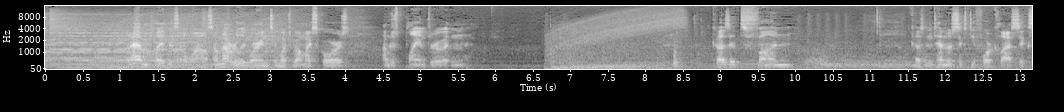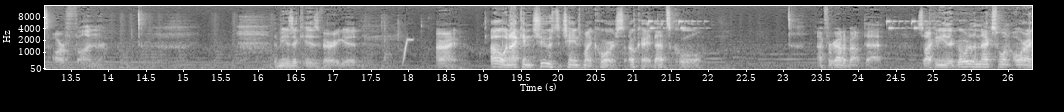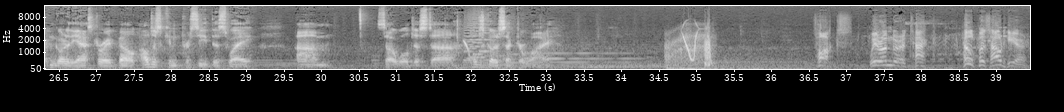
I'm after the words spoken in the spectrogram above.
But I haven't played this in a while, so I'm not really worrying too much about my scores. I'm just playing through it and because it's fun. Because Nintendo 64 classics are fun. The music is very good. Alright. Oh, and I can choose to change my course. Okay, that's cool. I forgot about that. So I can either go to the next one or I can go to the asteroid belt. I'll just can proceed this way. Um, so we'll just uh, we'll just go to sector Y. Fox, we're under attack. Help us out here.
